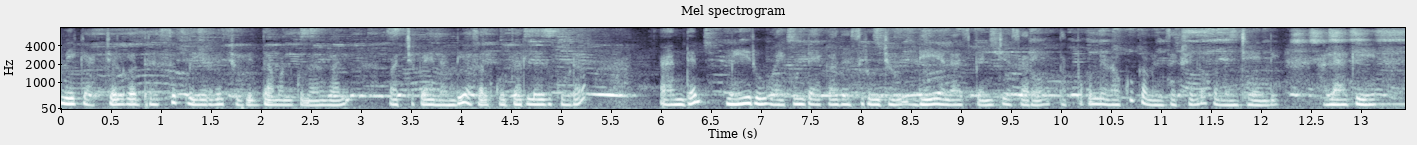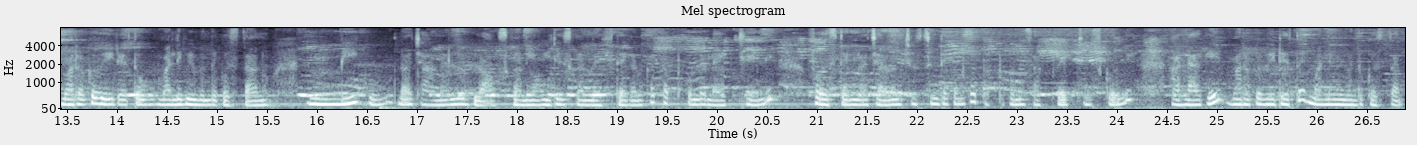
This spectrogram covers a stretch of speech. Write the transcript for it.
మీకు యాక్చువల్గా డ్రెస్ క్లియర్గా చూపిద్దాం అనుకున్నాను కానీ మర్చిపోయానండి. అసలు కుదరలేదు కూడా. అండ్ దెన్ మీరు వైకుంఠ ఏకాదశి రోజు డే ఎలా స్పెండ్ చేశారో తప్పకుండా నాకు కమెంట్ సెక్షన్లో కమెంట్ చేయండి. అలాగే మరొక వీడియోతో మళ్ళీ మీ ముందుకు వస్తాను. మీకు నా ఛానల్లో బ్లాగ్స్ కానీ వీడియోస్ కానీ నచ్చితే కనుక తప్పకుండా లైక్ చేయండి. ఫస్ట్ టైం నా ఛానల్ చూస్తుంటే కనుక తప్పకుండా సబ్స్క్రైబ్ చేసుకోండి. అలాగే మరొక వీడియోతో మళ్ళీ మీ ముందుకు వస్తాను.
